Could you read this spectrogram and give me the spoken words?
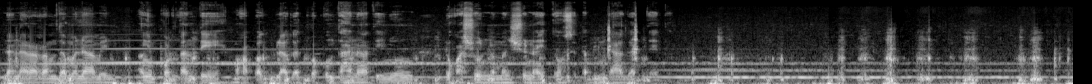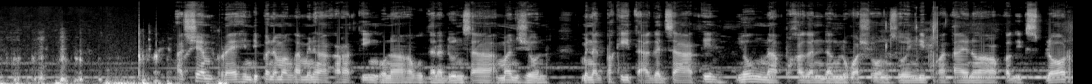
na nararamdaman namin. Ang importante, makapag-vlog at mapuntahan natin yung lokasyon na mansyon na ito sa tabing dagat na ito. Syempre, hindi pa naman kami nakakarating o nakakapunta na dun sa mansion, may nagpakita agad sa atin yung napakagandang lokasyon. So, hindi pa tayo nakakapag-explore.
